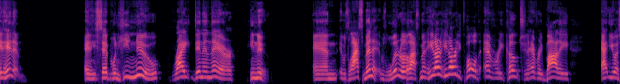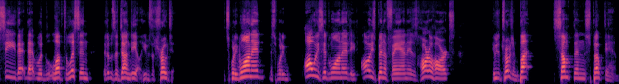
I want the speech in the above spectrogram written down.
it hit him. And he said when he knew right then and there, he knew. And it was last minute. It was literally last minute. He'd already, he'd already told every coach and everybody at USC that, that would love to listen that it was a done deal. He was a Trojan. It's what he wanted. It's what he always had wanted. He'd always been a fan in his heart of hearts. He was a Trojan. But something spoke to him.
